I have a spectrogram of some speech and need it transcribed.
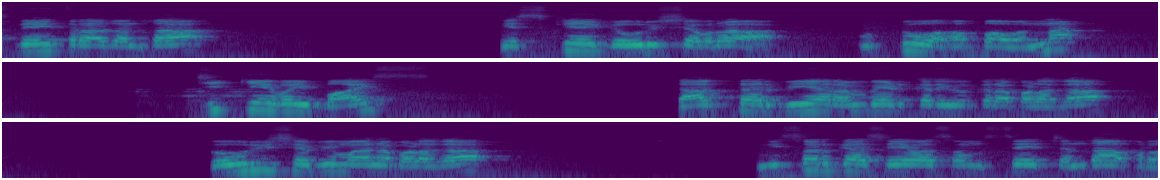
ಸ್ನೇಹಿತರಾದಂಥ ಎಸ್ ಕೆ ಗೌರೀಶ್ ಅವರ ಹುಟ್ಟುವ ಹಬ್ಬವನ್ನು G K Y boys, doctor B R Ambedkar ಯುವಕರ ಬಳಗ, ಗೌರೀಶ್ ಅಭಿಮಾನ ಬಳಗ, ನಿಸರ್ಗ ಸೇವಾ ಸಂಸ್ಥೆ ಚಂದಾಪುರ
